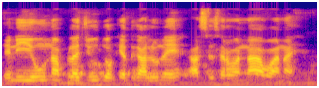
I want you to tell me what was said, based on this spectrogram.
त्यांनी येऊन आपला जीव धोक्यात घालू नये असं सर्वांना आव्हान आहे.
